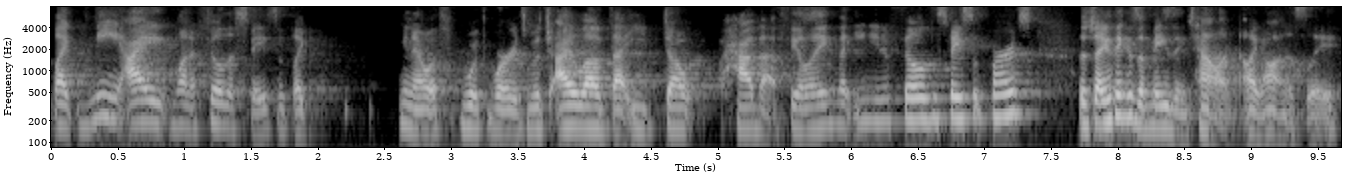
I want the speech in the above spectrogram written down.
like me, I want to fill the space with like, you know, with with words, which I love that you don't have that feeling that you need to fill the space with words, which I think is amazing talent. Like honestly,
